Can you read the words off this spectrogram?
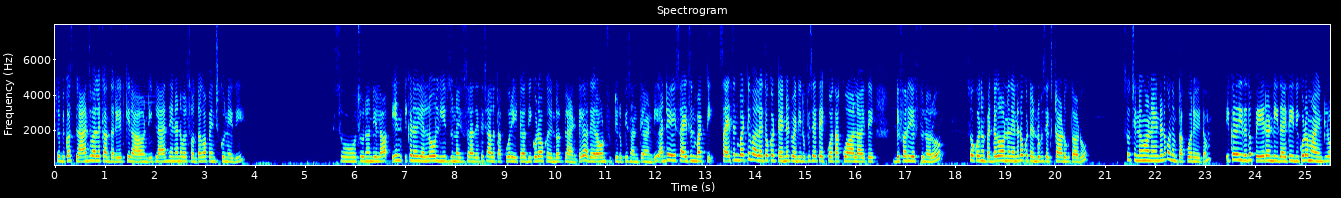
సో బికాస్ ప్లాన్స్ వాళ్ళకి అంత రేట్కి రావండి. ప్లాన్స్ ఏంటంటే వాళ్ళు సొంతగా పెంచుకునేది. సో చూడండి ఇలా ఇన్ ఇక్కడ ఎల్లో లీవ్స్ ఉన్నాయి చూసారు? అదైతే చాలా తక్కువ రేట్ అది కూడా ఒక ఇండోర్ ప్లాంటే అది అరౌండ్ ఫిఫ్టీ రూపీస్ అంతే అండి. అంటే సైజుని బట్టి. సైజుని బట్టి వాళ్ళైతే ఒక టెన్ ట్వంటీ రూపీస్ అయితే ఎక్కువ తక్కువ అలా అయితే డిఫర్ చేస్తున్నారు. సో కొంచెం పెద్దగా ఉన్నది ఏంటంటే ఒక టెన్ రూపీస్ ఎక్స్ట్రా అడుగుతాడు. సో చిన్నగా ఉన్నాయి ఏంటంటే కొంచెం తక్కువ రేటు ఇక్కడ ఇదేదో పేరండి ఇదైతే ఇది కూడా మా ఇంట్లో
